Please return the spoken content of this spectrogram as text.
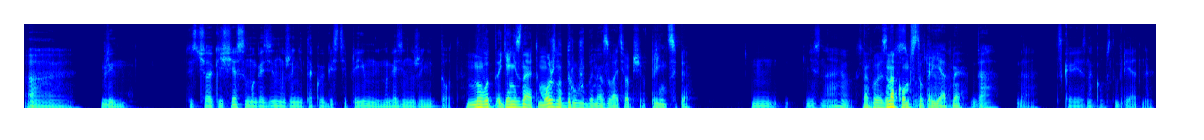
А, блин. То есть человек исчез, и магазин уже не такой гостеприимный, магазин уже не тот. Ну вот я не знаю, это можно дружбой назвать вообще в принципе? Не знаю. Такое знакомство смотря- приятное. Да, да. Скорее знакомство приятное.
